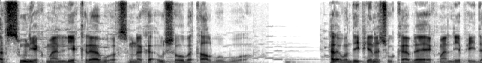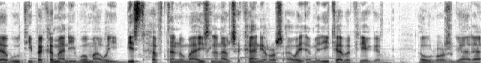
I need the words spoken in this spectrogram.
ئەفسوونێکمان لێ کرابوو ئەفسوونەکە ئەو شەوە بەتاڵ بووبووەوە. هەر ئەوەندەی پێ نەچوو کابرایەکمان لێ پەیدا بوو تیپەکەمانی بۆ ماوەی بیست هەفتە نمایش لە ناوچەکانی ڕۆژئاوای ئەمریکا بەکرێ گرت، ئەو ڕۆژگارە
